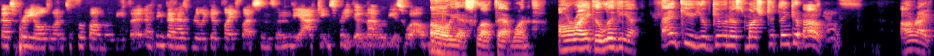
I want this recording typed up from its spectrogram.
That's a pretty old one. It's a football movie, but I think that has really good life lessons, and the acting's pretty good in that movie as well. Oh, yes, love that one. All right, Olivia, thank you. You've given us much to think about. Yes. All right,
